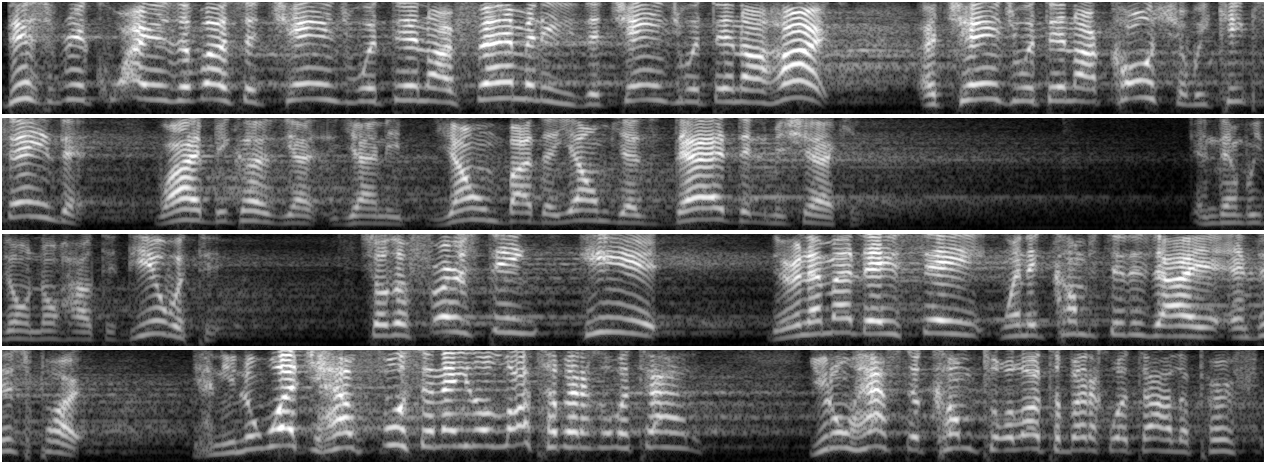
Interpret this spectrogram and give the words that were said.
This requires of us a change within our families, a change within our hearts, a change within our culture. We keep saying that. Why? Because يعني يوم بعد يوم يزداد المشاكل. And then we don't know how to deal with it. So the first thing here, the ulama they say when it comes to this ayah and this part, and you know what? You have fusan Allah wa ta'ala. You don't have to come to Allah ta'ala perfect.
